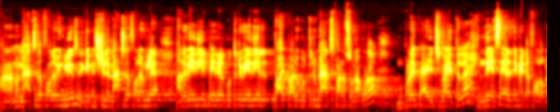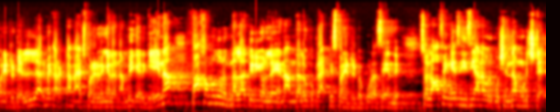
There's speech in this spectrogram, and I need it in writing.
ஆனா நம்ம மேட்ச் த ஃபாலோவிங்லயும் சரி கெமிஸ்ட்ரியில மேட்ச் த ஃபாலோவிங்ல அந்த வேதியியல் பெயர்கள் கொடுத்துட்டு வேதியியல் வாய்ப்பாடு கொடுத்துட்டு மேட்ச் பண்ண சொன்னா கூட முப்படை பயிற்சி மையத்துல இந்த எஸ்ஐ அல்டிமேட்டை ஃபாலோ பண்ணிட்டு இருக்கு. எல்லாருமே கரெக்டா மேட்ச் பண்ணிடுவீங்கிற நம்பிக்கை இருக்கு. ஏன்னா பார்க்கும்போது உனக்கு நல்லா தெரியும் இல்லை ஏன்னா அந்த அளவுக்கு பிராக்டிஸ் பண்ணிட்டு இருக்க கூட சேர்ந்து. ஸோ லாஃபிங் இஸ் ஈஸியான ஒரு கொஸ்டின் தான் முடிச்சிட்டேன்.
